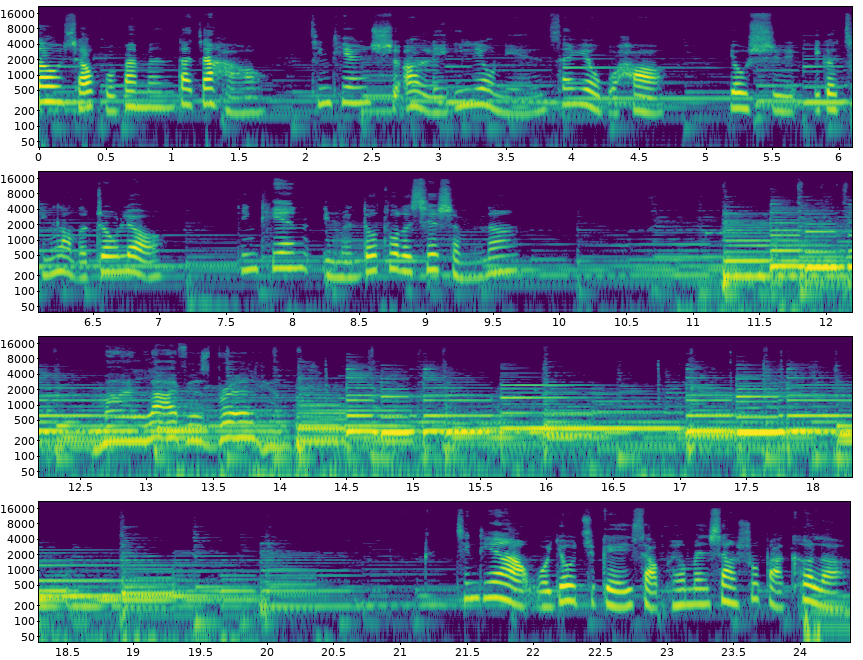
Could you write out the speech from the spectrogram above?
Hello，小伙伴们，大家好！今天是二零一六年三月五号，又是一个晴朗的周六。今天你们都做了些什么呢？My life is brilliant. 今天啊，我又去给小朋友们上书法课了。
